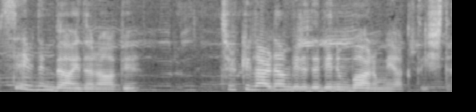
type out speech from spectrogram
Sevdim be Aydar abi. Türkülerden biri de benim bağrımı yaktı işte.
